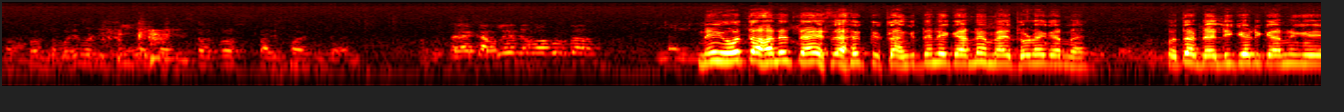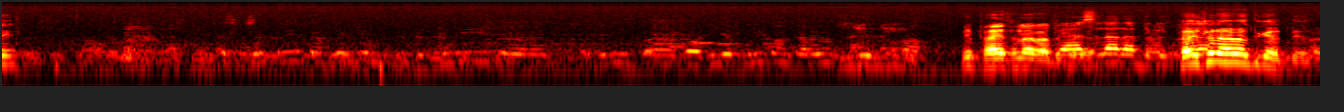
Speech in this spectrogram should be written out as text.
ਸਰਪ੍ਰਸਤ ਬੜੀ ਵੱਡੀ ਚੀਜ਼ ਹੈ ਜੀ। ਸਰਪ੍ਰਸਤ ਸਾਰੀ ਪਾਰਟੀ ਦਾ ਤੈਅ ਕਰ ਲਿਆ ਨਵਾਂ ਪ੍ਰਧਾਨ? ਨਹੀਂ ਨਹੀਂ ਉਹ ਤਾਂ ਹਾਲੇ ਤੈਅ ਸੰਗਤ ਨੇ ਕਰਨਾ ਮੈਂ ਥੋੜਾ ਕਰਨਾ। ਉਹ ਤਾਂ ਡੈਲੀਗੇਟ ਕਰਨਗੇ। ਨਹੀਂ ਨਹੀਂ ਫੈਸਲਾ ਰੱਦ ਕਰਿਆ ਫੈਸਲਾ ਰੱਦ ਕੀਤਾ। ਫੈਸਲਾ ਰੱਦ ਕਰਦੇ ਆ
